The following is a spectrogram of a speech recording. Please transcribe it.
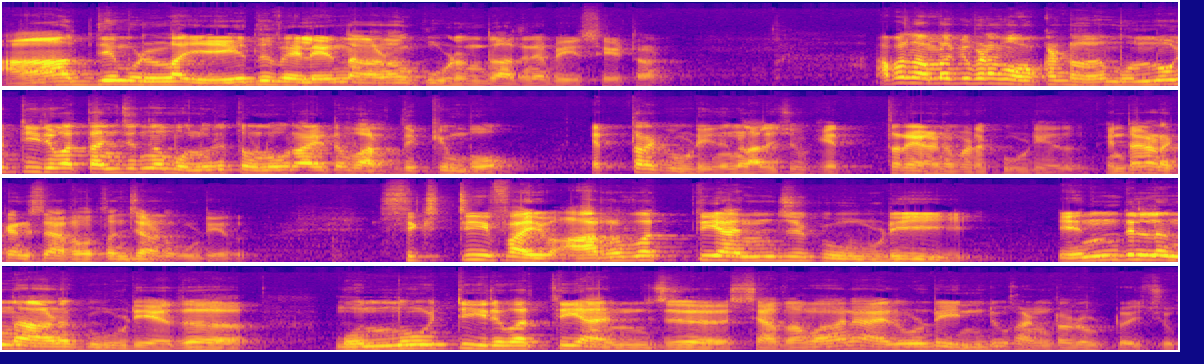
ആദ്യമുള്ള ഏത് വിലയിൽ നിന്നാണോ കൂടുന്നത് അതിനെ ബേസ് ചെയ്തിട്ടാണ്. അപ്പോൾ നമുക്കിവിടെ നോക്കേണ്ടത് മുന്നൂറ്റി ഇരുപത്തഞ്ചിൽ നിന്ന് മുന്നൂറ്റി തൊണ്ണൂറായിട്ട് വർദ്ധിക്കുമ്പോൾ എത്ര കൂടി? നിങ്ങൾ ആലോചിച്ച് നോക്കി എത്രയാണ് ഇവിടെ കൂടിയത്? എന്റെ കണക്കനുസരിച്ച് അറുപത്തഞ്ചാണ് കൂടിയത്. സിക്സ്റ്റി ഫൈവ് അറുപത്തി അഞ്ച് കൂടി. എന്തിൽ നിന്നാണ് കൂടിയത്? മുന്നൂറ്റി ഇരുപത്തി അഞ്ച് ശതമാനം ആയതുകൊണ്ട് ഇന്റു ഹൺഡ്രഡ് ഇട്ട് വെച്ചു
